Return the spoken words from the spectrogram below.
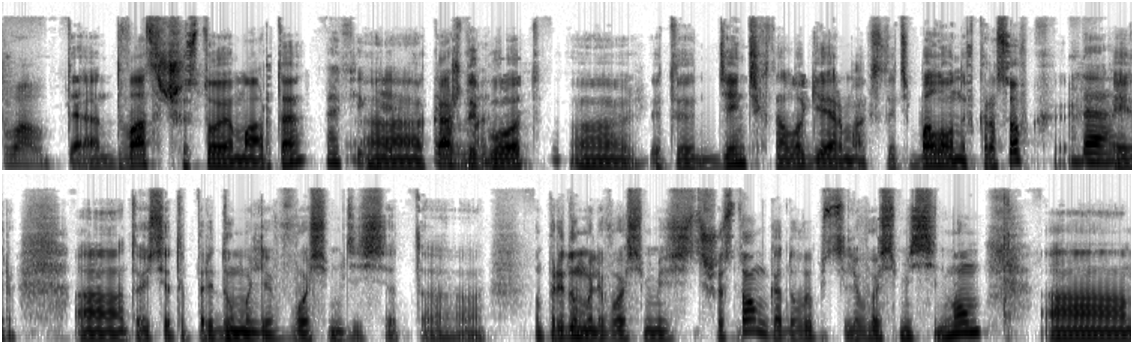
Вау. э, 26 марта. Офигеть. а, Каждый Air год а, это день технологии Air Max. Эти баллоны в кроссовках Да. Air. а, То есть это придумали в 80... а, Ну, придумали в 86 году, выпустили в 87 а,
